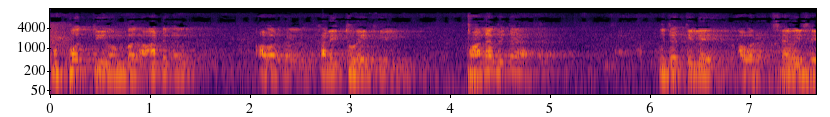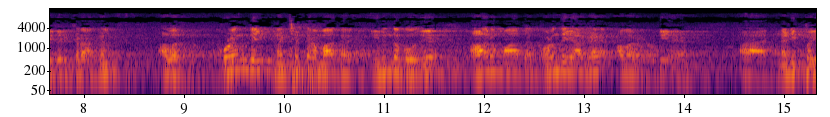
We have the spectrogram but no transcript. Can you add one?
முப்பத்தி ஒன்பது ஆண்டுகள் அவர்கள் கலைத்துறைக்கு பலவித விதத்திலே அவர் சேவை செய்திருக்கிறார்கள். அவர் குழந்தை நட்சத்திரமாக இருந்தபோது ஆறு மாத குழந்தையாக அவருடைய நடிப்பை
